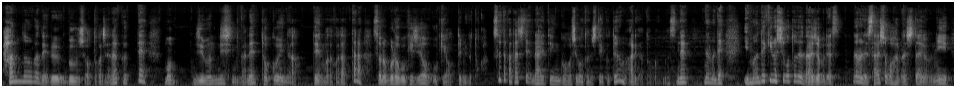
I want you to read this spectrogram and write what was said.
反応が出る文章とかじゃなくって、もう自分自身がね、得意なテーマとかだったら、そのブログ記事を請け負ってみるとか、そういった形でライティングを仕事にしていくっていうのもありだと思いますね。なので、今できる仕事で大丈夫です。なので、最初お話したように、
